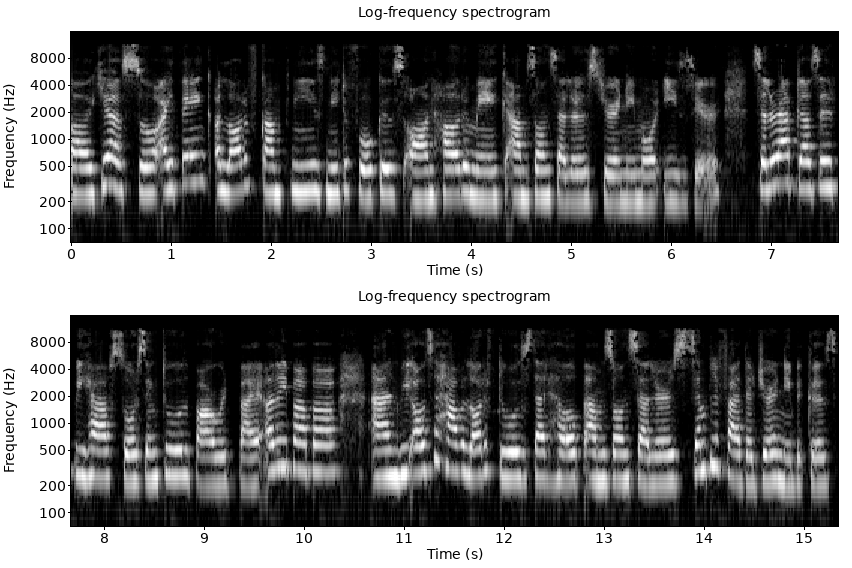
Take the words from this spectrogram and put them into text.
Uh, yes, so I think a lot of companies need to focus on how to make Amazon sellers journey more easier. SellerApp does it. We have sourcing tool powered by Alibaba, and we also have a lot of tools that help Amazon sellers simplify their journey. Because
